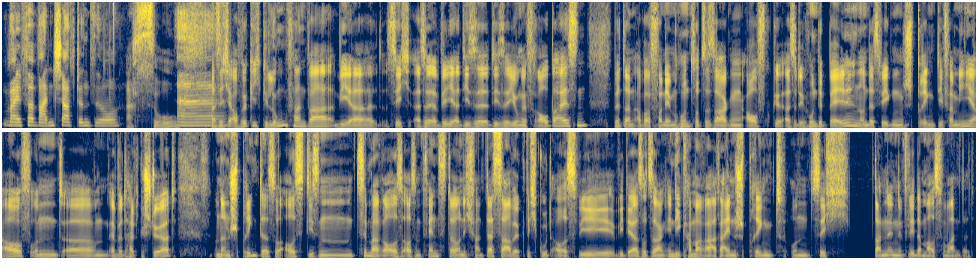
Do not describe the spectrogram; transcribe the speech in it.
Weil Verwandtschaft und so. Ach so. Was ich auch wirklich gelungen fand, war, wie er sich, also er will ja diese, diese junge Frau beißen, wird dann aber von dem Hund sozusagen aufge, also die Hunde bellen und deswegen springt die Familie auf und ähm, er wird halt gestört und dann springt er so aus diesem Zimmer raus, aus dem Fenster und ich fand, das sah wirklich gut aus, wie, wie der sozusagen in die Kamera reinspringt und sich dann in eine Fledermaus verwandelt.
